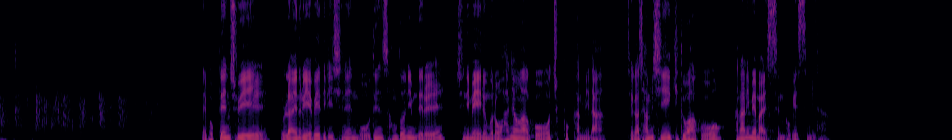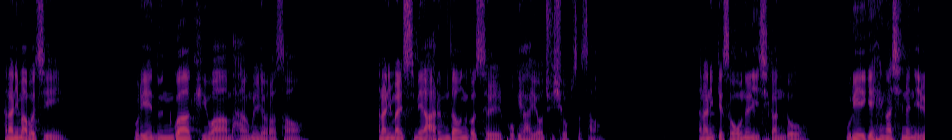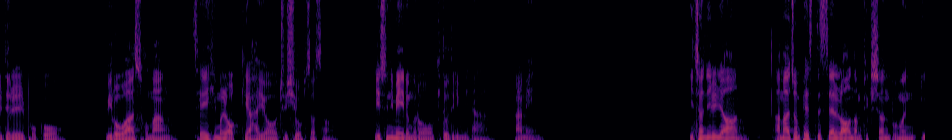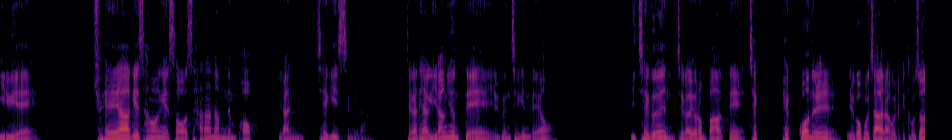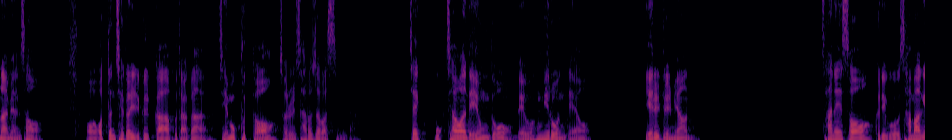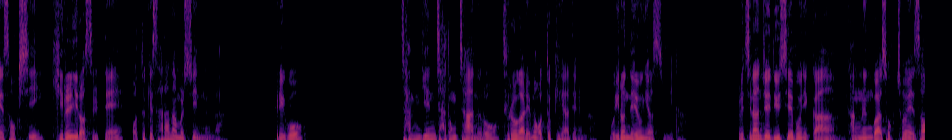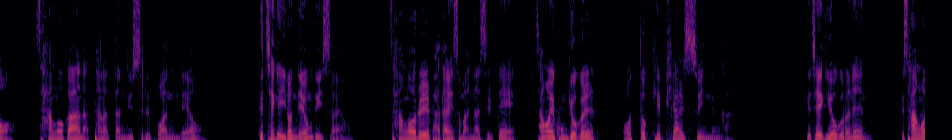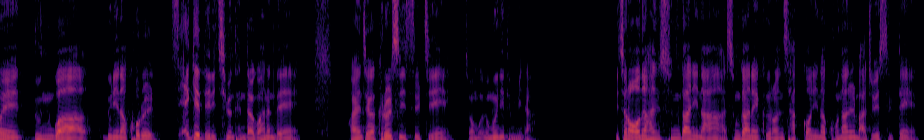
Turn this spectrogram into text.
네, 복된 주일 온라인으로 예배드리시는 모든 성도님들을 주님의 이름으로 환영하고 축복합니다. 제가 잠시 기도하고 하나님의 말씀 보겠습니다. 하나님 아버지, 우리의 눈과 귀와 마음을 열어서 하나님 말씀의 아름다운 것을 보게 하여 주시옵소서. 하나님께서 오늘 이 시간도 우리에게 행하시는 일들을 보고 위로와 소망, 새 힘을 얻게 하여 주시옵소서. 예수님의 이름으로 기도드립니다. 아멘. 2001년 아마존 베스트셀러 넘픽션 부문 1위에 최악의 상황에서 살아남는 법 이란 책이 있습니다. 제가 대학 1학년 때 읽은 책인데요. 이 책은 제가 여름방학 때 책 100권을 읽어보자 라고 이렇게 도전하면서 어, 떤 책을 읽을까 보다가 제목부터 저를 사로잡았습니다. 책 목차와 내용도 매우 흥미로운데요. 예를 들면 산에서 그리고 사막에서 혹시 길을 잃었을 때 어떻게 살아남을 수 있는가? 그리고 잠긴 자동차 안으로 들어가려면 어떻게 해야 되는가? 뭐 이런 내용이었습니다. 그리고 지난주에 뉴스에 보니까 강릉과 속초에서 상어가 나타났다는 뉴스를 보았는데요. 그 책에 이런 내용도 있어요. 상어를 바다에서 만났을 때 상어의 공격을 어떻게 피할 수 있는가? 그제 기억으로는 그 상어의 눈과 눈이나 코를 세게 내리치면 된다고 하는데 과연 제가 그럴 수 있을지 좀 의문이 듭니다. 이처럼 어느 한 순간이나 순간에 그런 사건이나 고난을 마주했을 때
